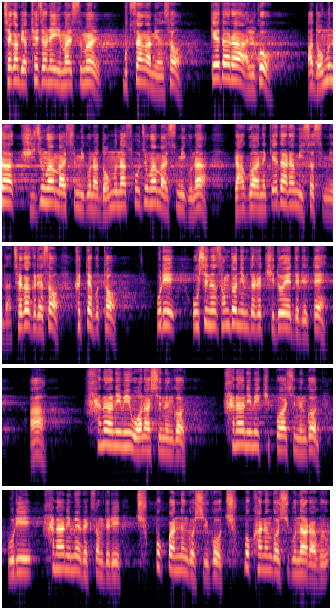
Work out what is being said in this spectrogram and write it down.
제가 몇 해 전에 이 말씀을 묵상하면서 깨달아 알고 아 너무나 귀중한 말씀이구나 너무나 소중한 말씀이구나 라고 하는 깨달음이 있었습니다. 제가 그래서 그때부터 우리 오시는 성도님들을 기도해 드릴 때 아, 하나님이 원하시는 것, 하나님이 기뻐하시는 것 우리 하나님의 백성들이 축복받는 것이고 축복하는 것이구나라고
